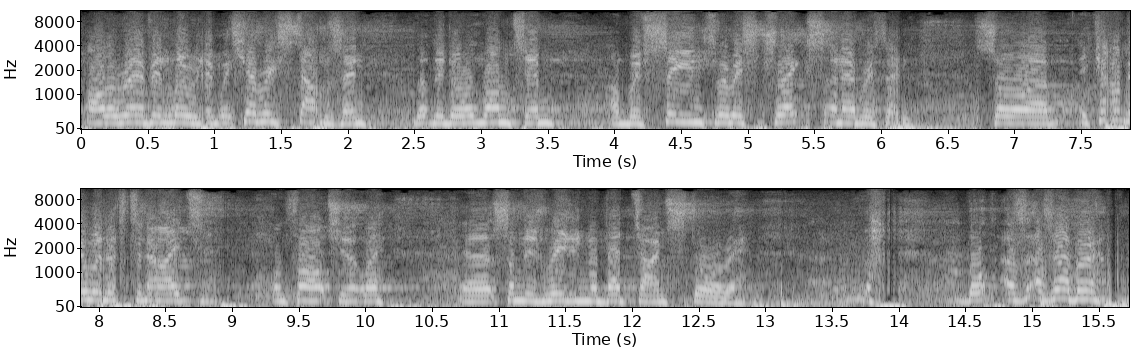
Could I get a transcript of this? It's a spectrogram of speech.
or the Raving Loony, whichever he stands in, that they don't want him, and we've seen through his tricks and everything. So uh, he can't be with us tonight, unfortunately. Uh, somebody's reading a bedtime story. But as, as ever,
